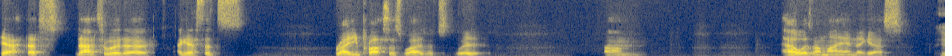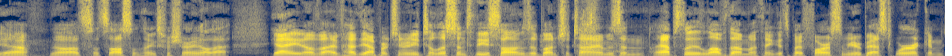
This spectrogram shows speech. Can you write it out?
yeah, that's, that's what, uh, I guess that's writing process wise, which what, um, how it was on my end, I guess. Yeah, no, that's that's awesome. Thanks for sharing all that. Yeah, you know, I've had the opportunity to listen to these songs a bunch of times, and I absolutely love them. I think it's by far some of your best work, and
